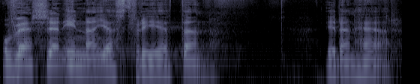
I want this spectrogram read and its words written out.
Och versen innan gästfriheten är den här.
